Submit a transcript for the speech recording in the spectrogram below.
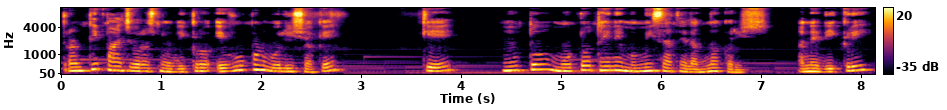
ત્રણથી પાંચ વર્ષનો દીકરો એવું પણ બોલી શકે કે, હું તો મોટો થઈને મમ્મી સાથે લગ્ન કરીશ અને દીકરી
